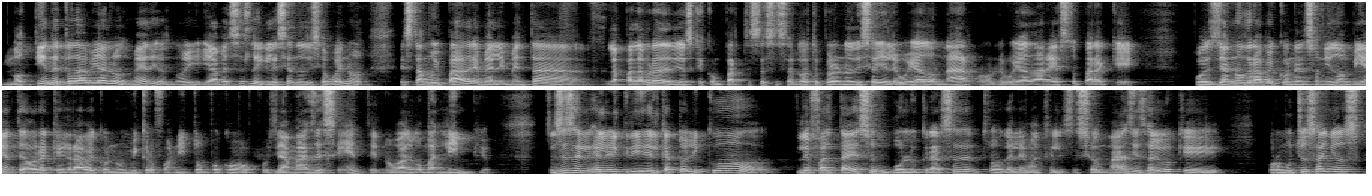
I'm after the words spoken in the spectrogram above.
no tiene todavía los medios, ¿no? Y, a veces la iglesia nos dice, bueno, está muy padre, me alimenta la palabra de Dios que comparte este sacerdote, pero no dice, oye, le voy a donar o le voy a dar esto para que pues ya no grabe con el sonido ambiente, ahora que grabe con un microfonito un poco pues ya más decente, ¿no? Algo más limpio. Entonces el, el, el católico le falta eso, involucrarse dentro de la evangelización más. Y es algo que por muchos años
